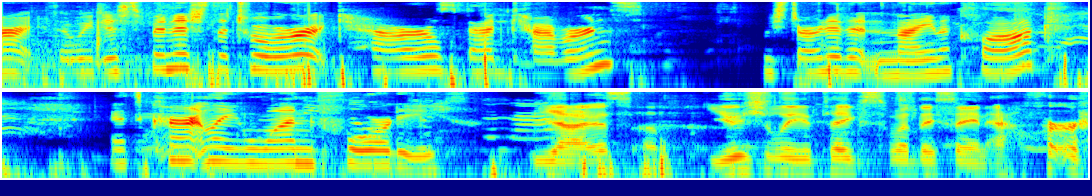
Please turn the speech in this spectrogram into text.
All right, so we just finished the tour at Carlsbad Caverns. We started at nine o'clock. It's currently 1:40. Yeah, it's uh, usually it takes what they say an hour.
